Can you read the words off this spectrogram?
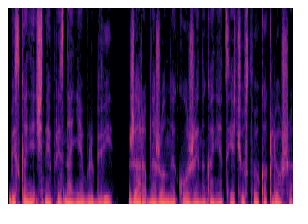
бесконечные признания в любви, жар обнаженной кожи, и, наконец, я чувствую, как Лёша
